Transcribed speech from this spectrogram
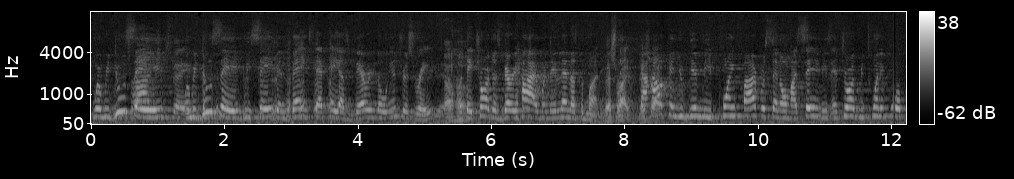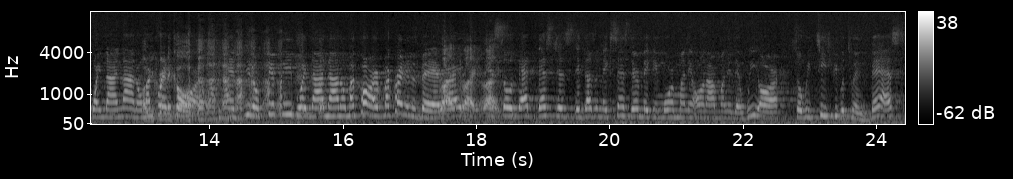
when we do Try save, save. when we do save, we save in banks that pay us very low interest rate, uh-huh. but they charge us very high when they lend us the money. That's right. Now, That's how can you give me 0.5% on my savings and charge me 24.99 on my credit credit card. card? and you know 15.99 on my car if my credit is bad, Right, right? right, right. And so that that's just it doesn't make sense. They're making more money on our money than we are. So we teach people to invest,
